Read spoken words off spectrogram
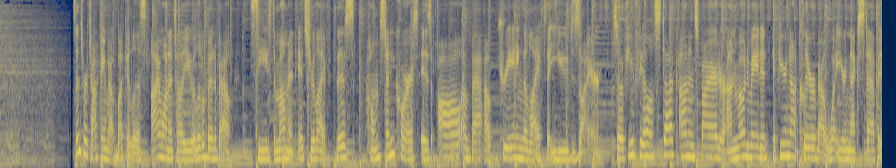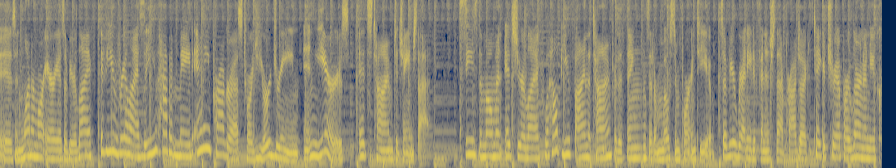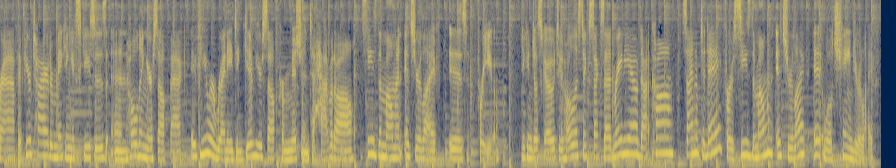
Since we're talking about bucket lists, I want to tell you a little bit about Seize the Moment. It's your life. This home study course is all about creating the life that you desire. So if you feel stuck, uninspired, or unmotivated, if you're not clear about what your next step is in one or more areas of your life, if you've realized that you haven't made any progress towards your dream in years, it's time to change that. Seize the Moment, It's Your Life will help you find the time for the things that are most important to you. So if you're ready to finish that project, take a trip, or learn a new craft, if you're tired of making excuses and holding yourself back, if you are ready to give yourself permission to have it all, Seize the Moment, It's Your Life is for you. You can just go to holisticsexedradio.com, sign up today for Seize the Moment, It's Your Life. It will change your life.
